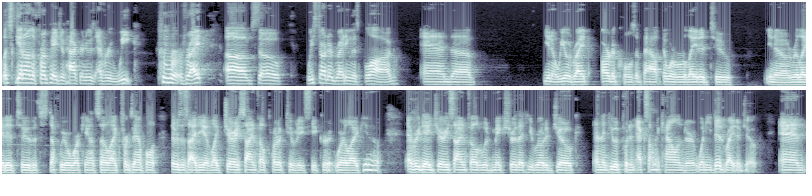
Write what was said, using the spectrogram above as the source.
let's get on the front page of Hacker News every week, right? Um, so we started writing this blog, and uh, you know, we would write articles about that were related to you know, related to the stuff we were working on. So, like, for example, there was this idea of like Jerry Seinfeld productivity secret, where like, you know, every day Jerry Seinfeld would make sure that he wrote a joke and then he would put an X on a calendar when he did write a joke. And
